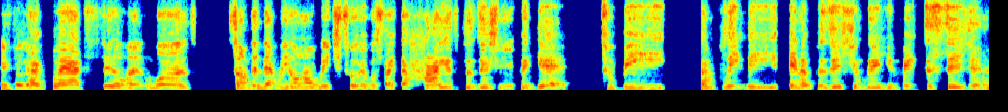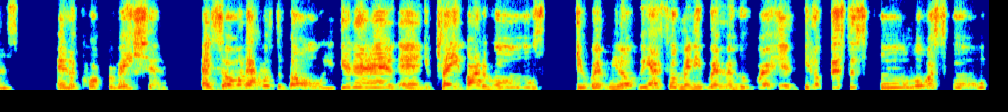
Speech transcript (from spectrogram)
And so that glass ceiling was something that we all reached to. It was like the highest position you could get to be completely in a position where you make decisions in a corporation. And so that was the goal. You get in and you play by the rules. You went, you know, we had so many women who were in, you know, business school, law school,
